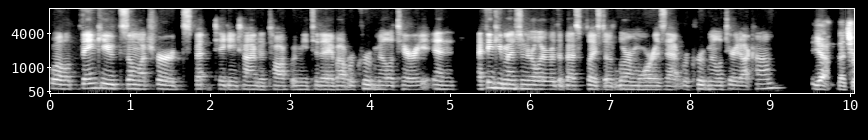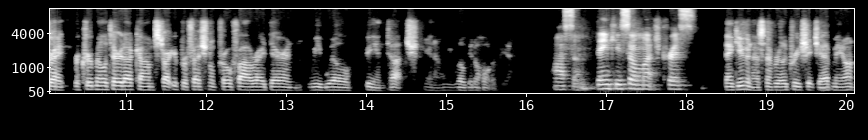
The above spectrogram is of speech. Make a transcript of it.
Well, thank you so much for taking time to talk with me today about Recruit Military. And I think you mentioned earlier the best place to learn more is at recruitmilitary.com. Yeah, that's right. Recruitmilitary.com. Start your professional profile right there, and we will be in touch. You know, we will get a hold of you. Awesome. Thank you so much, Chris. Thank you, Vanessa. I really appreciate you having me on.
